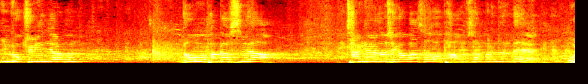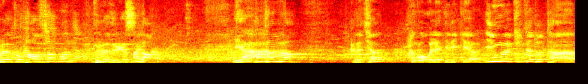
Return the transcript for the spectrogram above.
인곡 주민 여러분 너무 반갑습니다. 작년에도 제가 와서 Bounce 한 번 했는데 올해 또 Bounce 한 번 들려드리겠습니다. 이야 감사합니다. 그렇죠? 한 곡 올려드릴게요. 인물 진짜 좋다.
